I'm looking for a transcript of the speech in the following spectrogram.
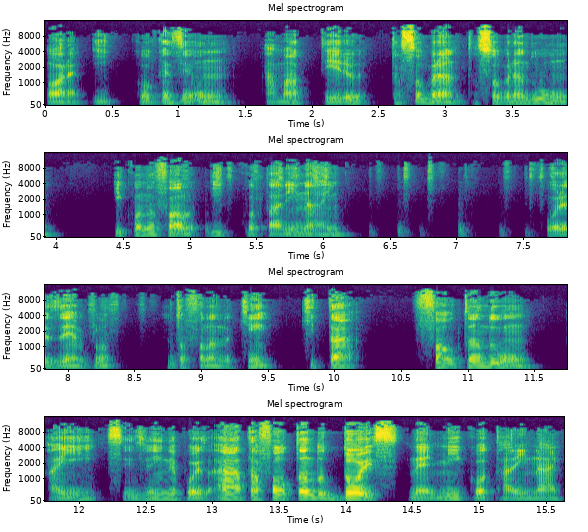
ora, iko quer dizer um, amateru tá sobrando, tá sobrando um. E quando eu falo ikotarinai, por exemplo, eu estou falando aqui que está faltando um. Aí vocês veem depois. Ah, está faltando dois, né? Nikotarinai.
